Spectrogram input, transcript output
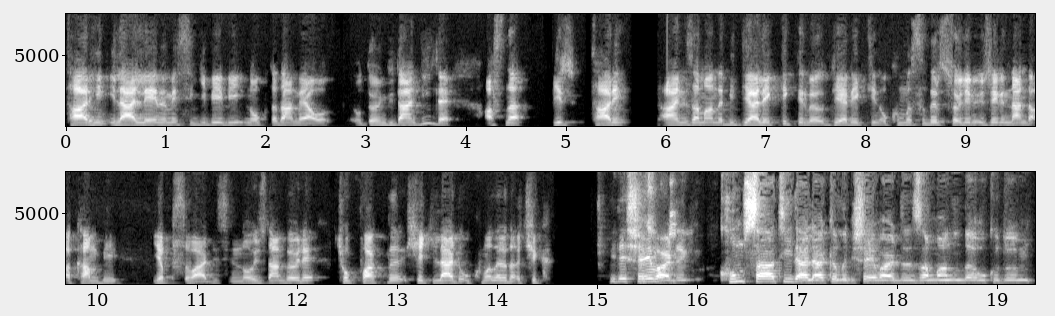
tarihin ilerleyememesi gibi bir noktadan veya o, o döngüden değil de aslında bir tarih aynı zamanda bir diyalektiktir ve o diyalektiğin okunmasıdır söylemi üzerinden de akan bir yapısı var dizinin. O yüzden böyle çok farklı şekillerde okumaları da açık. Bir de şey vardı, kum saatiyle alakalı bir şey vardı zamanında okuduğum.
